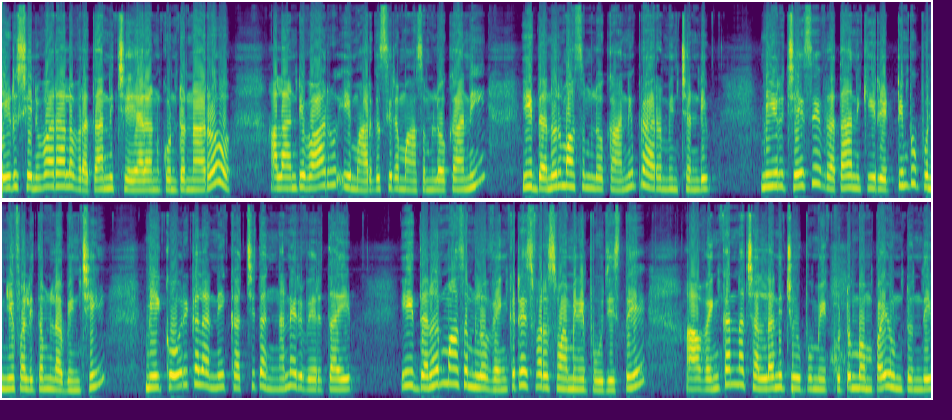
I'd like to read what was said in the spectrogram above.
ఏడు శనివారాల వ్రతాన్ని చేయాలనుకుంటున్నారో అలాంటి వారు ఈ మార్గశిర మాసంలో కానీ ఈ ధనుర్మాసంలో కానీ ప్రారంభించండి. మీరు చేసే వ్రతానికి రెట్టింపు పుణ్యఫలితం లభించి మీ కోరికలన్నీ ఖచ్చితంగా నెరవేరుతాయి. ఈ ధనుర్మాసంలో వెంకటేశ్వర స్వామిని పూజిస్తే ఆ వెంకన్న చల్లని చూపు మీ కుటుంబంపై ఉంటుంది.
